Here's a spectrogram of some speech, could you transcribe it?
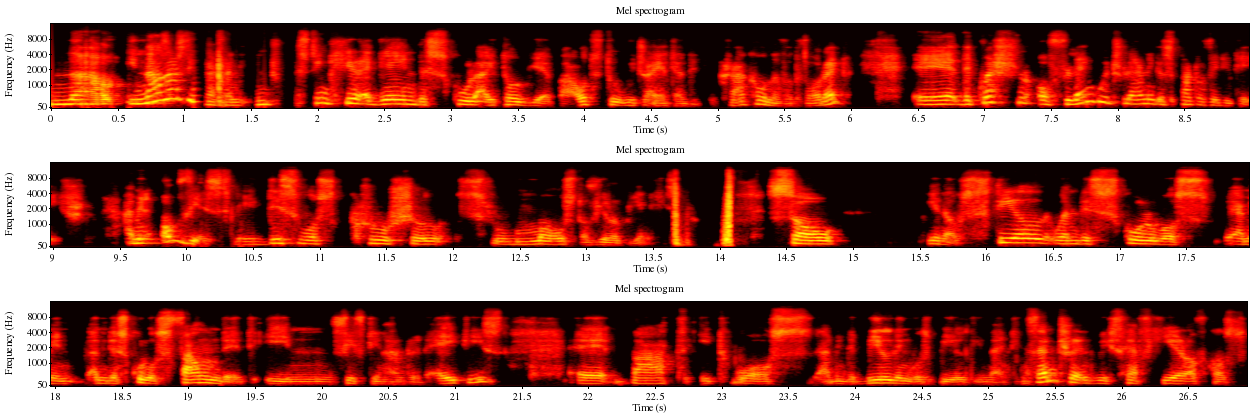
Now, another thing I find interesting, here again, the school I told you about, to which I attended in Krakow, Nowodworek, uh, the question of language learning as part of education. I mean, obviously, this was crucial through most of European history. So you know, still when this school was, I mean, I mean the school was founded in 1580s, uh, but it was, I mean, the building was built in 19th century, and we have here, of course,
